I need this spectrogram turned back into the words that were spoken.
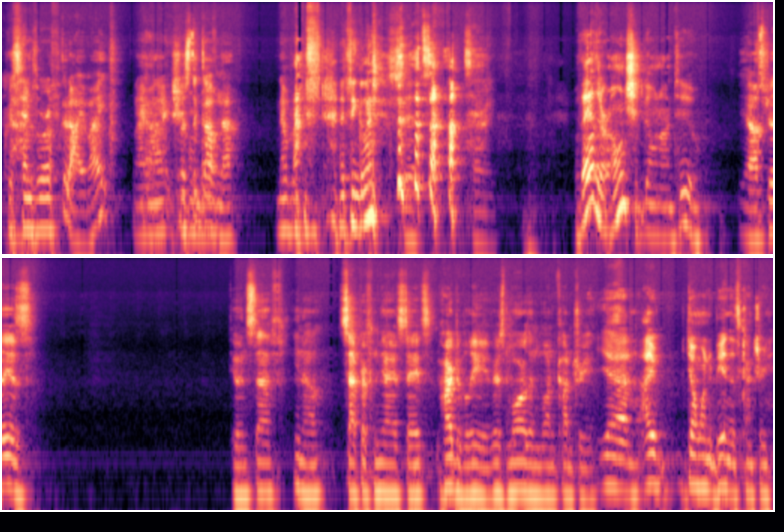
Chris Hemsworth. Good eye, mate. I like Mr. Siobhan Bell. Governor. No, that's that's England. Shit. Sorry. well, they have their own shit going on too. Yeah, Australia's doing stuff, you know, separate from the United States. Hard to believe. There's more than one country Yeah, I don't want to be in this country.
